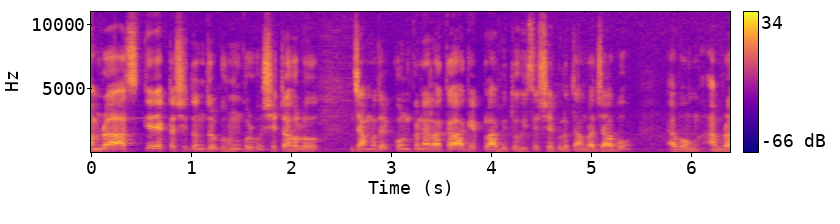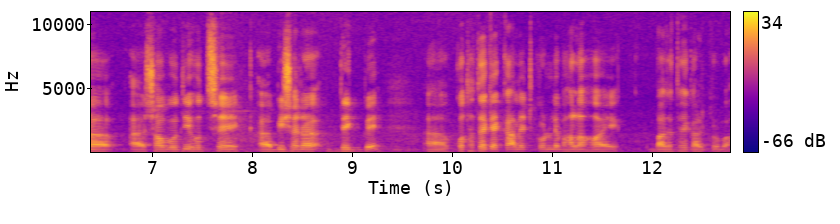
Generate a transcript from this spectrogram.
আমরা আজকে একটা সিদ্ধান্ত গ্রহণ করব, সেটা হলো যে আমাদের কোন কোন এলাকা আগে প্লাবিত হয়েছে সেগুলোতে আমরা যাব এবং আমরা সভাপতি হচ্ছে বিষয়টা দেখবে কোথা থেকে কালেক্ট করলে ভালো হয়, বাজার থেকে কালেক্ট করবা।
